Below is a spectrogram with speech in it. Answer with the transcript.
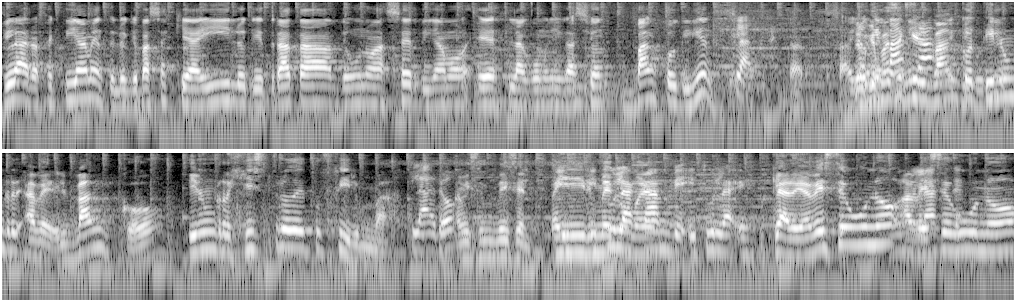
Claro, efectivamente. Lo que pasa es que ahí lo que trata de uno hacer, digamos, es la comunicación banco-cliente. Claro. O sea, Lo que que pasa es que el banco tiene un... A ver, el banco tiene un registro de tu firma. Claro. A mí siempre me dicen, firme y tú la cambias, y tú la... eh, Claro, y a veces uno, a veces uno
